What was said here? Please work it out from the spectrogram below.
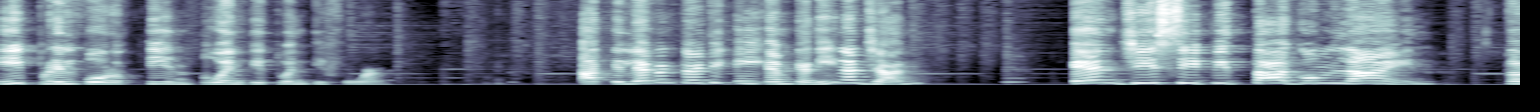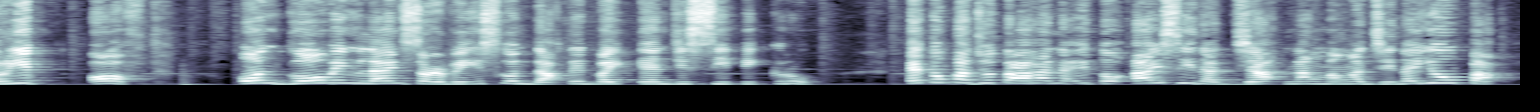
April 14, 2024. At 11.30 a.m. kanina dyan, NGCP Tagum Line tripped off. Ongoing line survey is conducted by NGCP crew. Etong kajutahan na ito ay sinadya ng mga ginayupak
